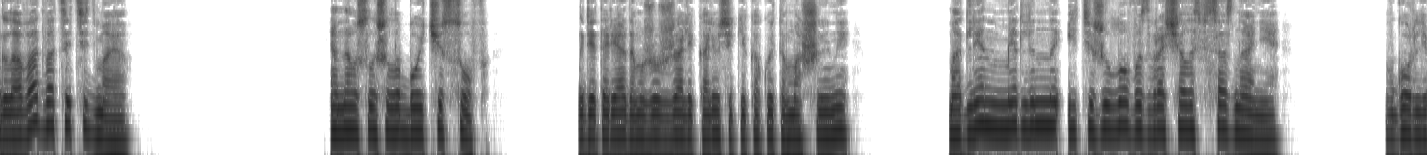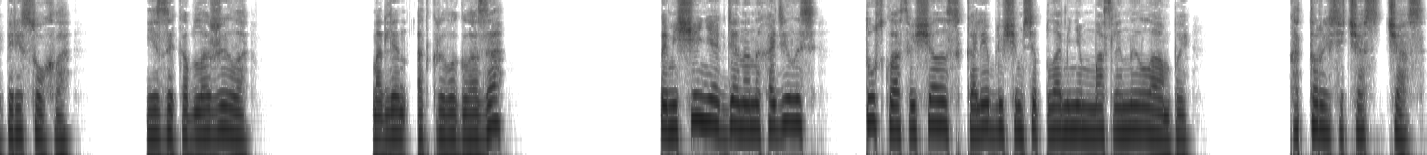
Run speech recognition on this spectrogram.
Глава двадцать седьмая. Она услышала бой часов. Где-то рядом жужжали колесики какой-то машины. Мадлен медленно и тяжело возвращалась в сознание. В горле пересохло. Язык обложила. Мадлен открыла глаза. Помещение, где она находилась, тускло освещалось колеблющимся пламенем масляной лампы. Который сейчас час?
